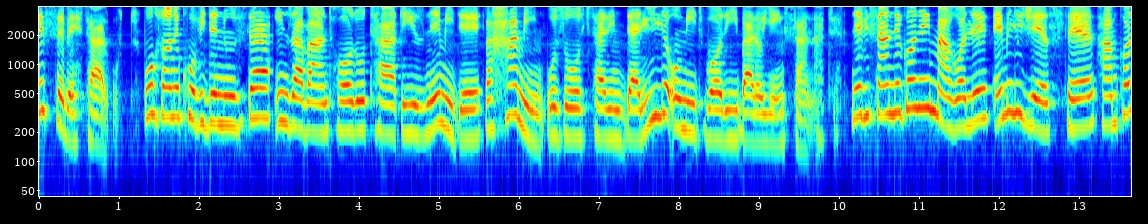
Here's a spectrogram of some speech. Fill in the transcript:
حس بهتر بود. بحران کووید 19 این روندها رو تغییر نمیده و همین بزرگترین دلیل امیدواری برای این صنعته. نویسندگان این مقاله امیلی جستر همکار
